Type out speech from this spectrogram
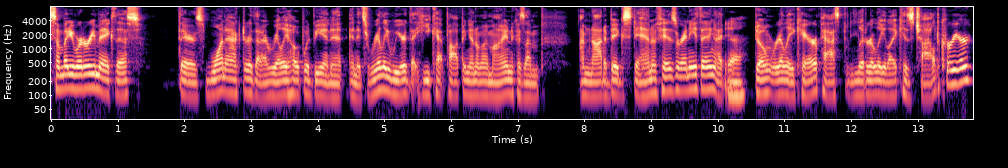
somebody were to remake this, there's one actor that I really hope would be in it, and it's really weird that he kept popping into my mind because I'm I'm not a big stan of his or anything. I Yeah. don't really care past literally like his child career.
